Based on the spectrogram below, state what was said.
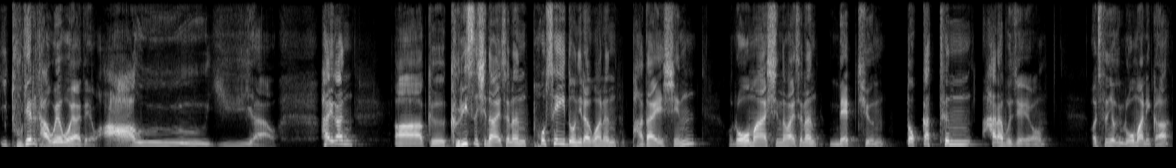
이 두 개를 다 외워야 돼요. 아우 이야. 하여간 아 그 그리스 신화에서는 포세이돈이라고 하는 바다의 신, 로마 신화에서는 넵튠 똑같은 할아버지예요. 어쨌든 여기 로마니까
